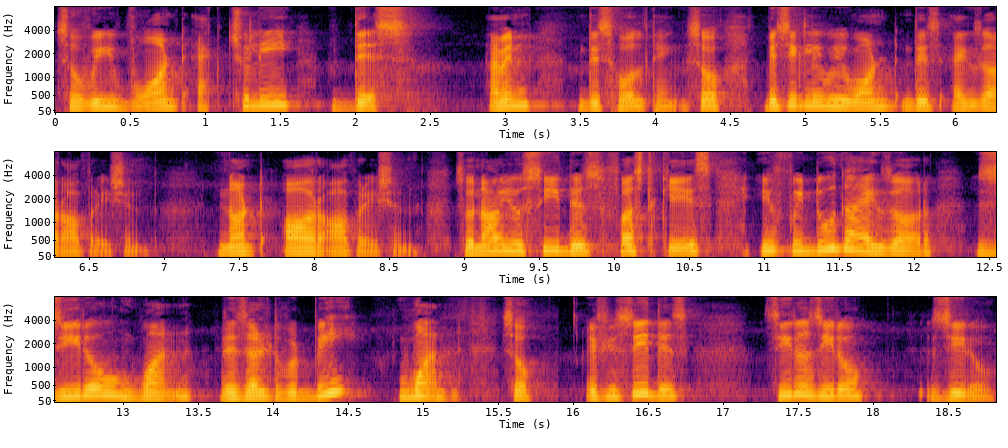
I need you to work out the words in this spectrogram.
So we want actually this. I mean, this whole thing. So basically we want this XOR operation not OR operation. So now you see this first case, if we do the XOR 0, 1, result would be 1. So if you see this 0, 0, 0,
